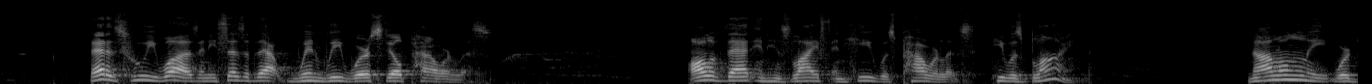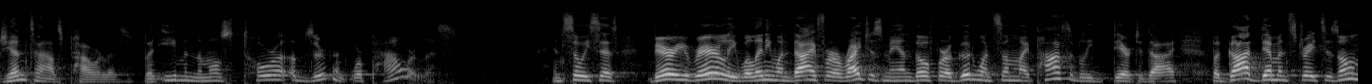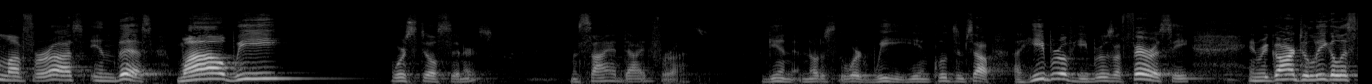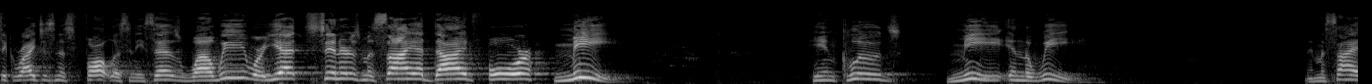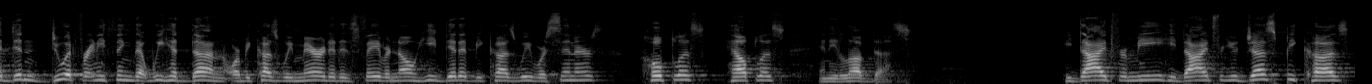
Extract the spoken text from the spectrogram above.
That is who he was, and he says of that when we were still powerless all of that in his life, and he was powerless. He was blind. Not only were Gentiles powerless, but even the most Torah observant were powerless. And so he says, Very rarely will anyone die for a righteous man, though for a good one some might possibly dare to die. But God demonstrates his own love for us in this while we were still sinners, Messiah died for us. Again, notice the word we. He includes himself. A Hebrew of Hebrews, a Pharisee, in regard to legalistic righteousness, faultless. And he says, While we were yet sinners, Messiah died for me. He includes me in the we. And Messiah didn't do it for anything that we had done or because we merited his favor. No, he did it because we were sinners, hopeless, helpless, and he loved us. He died for me, He died for you just because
